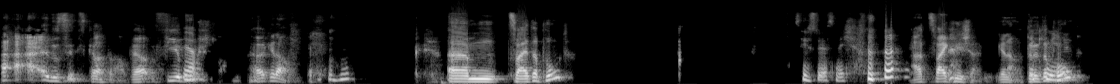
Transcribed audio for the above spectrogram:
Ah, ah, ah du sitzt gerade drauf, ja. Vier ja. Buchstaben. Ja, genau. Mhm. Ähm, zweiter Punkt. Siehst du jetzt nicht. ja, zwei Kniescheiben, genau. Dritter Knie. Punkt.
